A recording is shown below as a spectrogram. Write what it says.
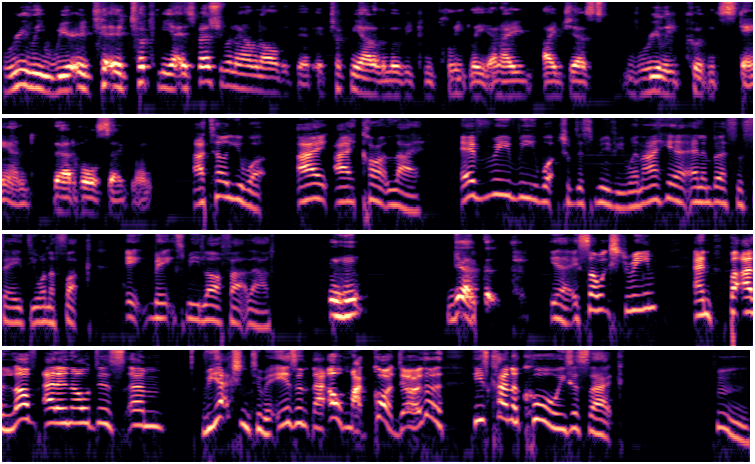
really weird. It, t- it took me, especially when Alan Alda did, it took me out of the movie completely, and I, I just really couldn't stand that whole segment. I tell you what, I I can't lie. Every rewatch of this movie, when I hear Ellen Burstyn say, "Do you want to fuck?" it makes me laugh out loud. Mm-hmm. Yeah, Yeah, it's so extreme, and but I love Alan Alda's um reaction to it. He isn't like, "Oh my god," uh, uh," he's kind of cool. He's just like, "Hmm,"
